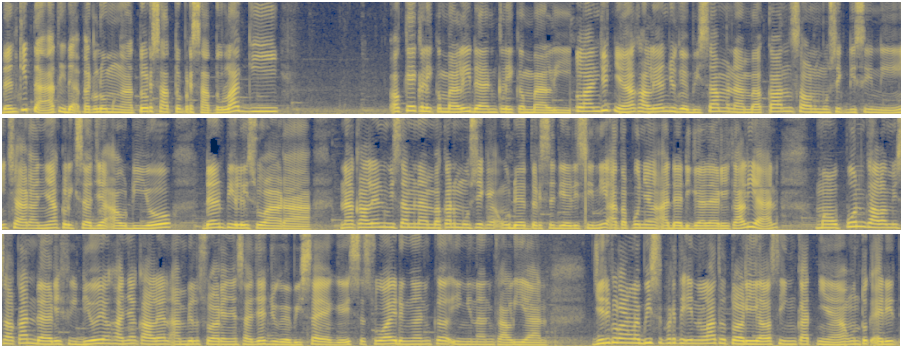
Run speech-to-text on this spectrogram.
Dan kita tidak perlu mengatur satu persatu lagi. Oke, klik kembali dan klik kembali. Selanjutnya, kalian juga bisa menambahkan sound musik di sini. Caranya klik saja audio dan pilih suara. Nah, kalian bisa menambahkan musik yang udah tersedia di sini ataupun yang ada di galeri kalian, maupun kalau misalkan dari video yang hanya kalian ambil suaranya saja juga bisa ya, guys, sesuai dengan keinginan kalian. Jadi kurang lebih seperti inilah tutorial singkatnya untuk edit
